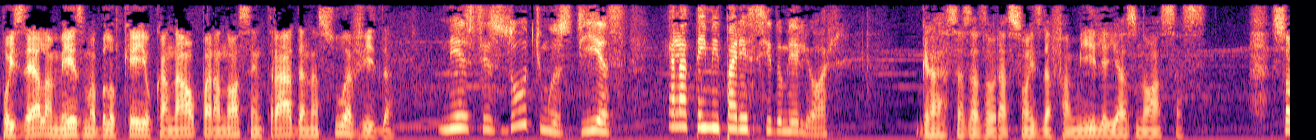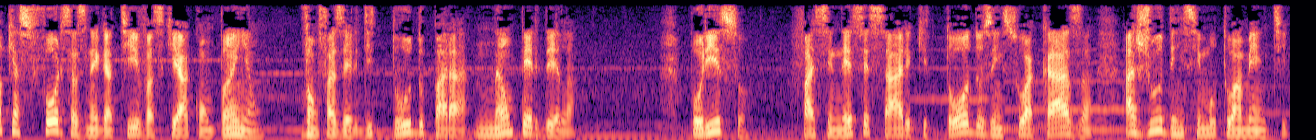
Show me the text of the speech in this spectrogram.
pois ela mesma bloqueia o canal para nossa entrada na sua vida. Nesses últimos dias, ela tem me parecido melhor. Graças às orações da família e às nossas. Só que as forças negativas que a acompanham vão fazer de tudo para não perdê-la. Por isso, faz-se necessário que todos em sua casa ajudem-se mutuamente.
